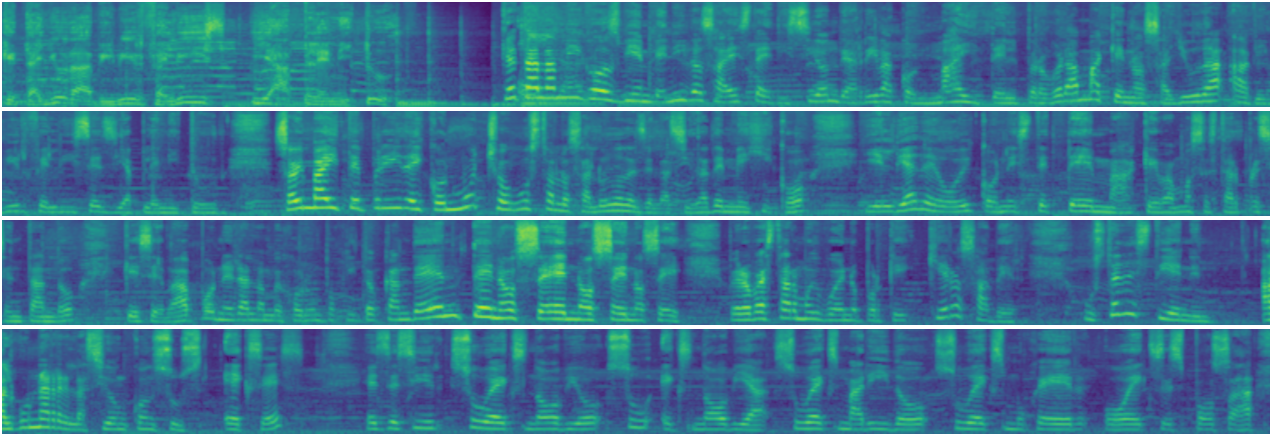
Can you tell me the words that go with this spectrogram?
Que te ayuda a vivir feliz y a plenitud. ¿Qué tal amigos? Bienvenidos a esta edición de Arriba con Maite, el programa que nos ayuda a vivir felices y a plenitud. Soy Maite Prida y con mucho gusto los saludo desde la Ciudad de México y el día de hoy con este tema que vamos a estar presentando que se va a poner a lo mejor un poquito candente, no sé, no sé, no sé, pero va a estar muy bueno porque quiero saber, ¿ustedes tienen alguna relación con sus exes, es decir, su exnovio, su exnovia, su exmarido, su exmujer o ex esposa,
